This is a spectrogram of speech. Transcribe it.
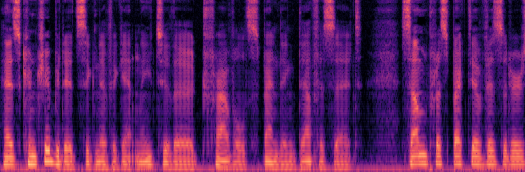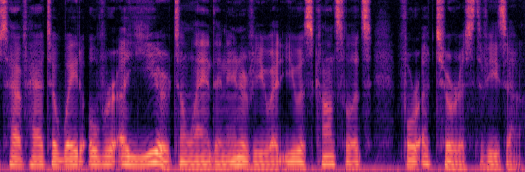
has contributed significantly to the travel spending deficit. Some prospective visitors have had to wait over a year to land an interview at U.S. consulates for a tourist visa.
